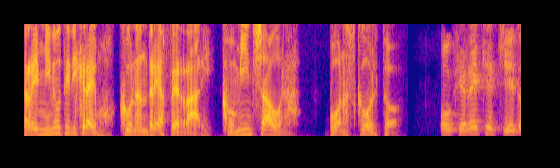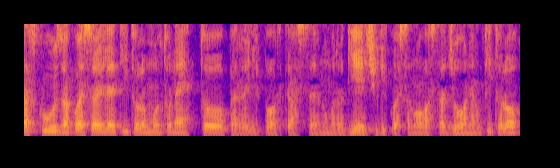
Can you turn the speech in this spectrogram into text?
3 minuti di cremo con Andrea Ferrari. Comincia ora. Buon ascolto. Okereke chieda scusa, questo è il titolo molto netto per il podcast numero 10 di questa nuova stagione, un titolo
